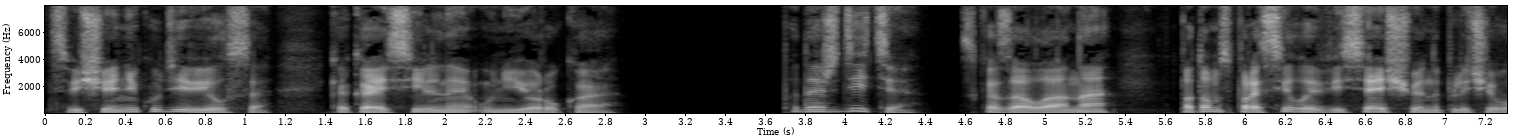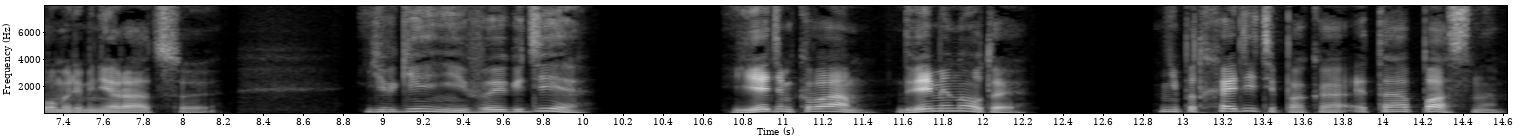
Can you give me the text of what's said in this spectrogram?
Священник удивился, какая сильная у нее рука. «Подождите», — сказала она, потом спросила висящую на плечевом ремне рацию. «Евгений, вы где?» «Едем к вам. Две минуты». «Не подходите пока, это опасно»,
